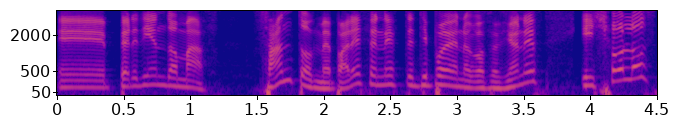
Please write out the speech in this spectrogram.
eh, perdiendo más? Santos, me parece, en este tipo de negociaciones. Y Cholos,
